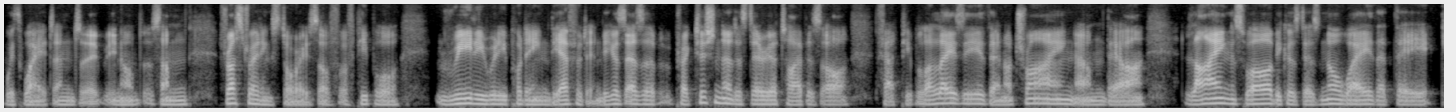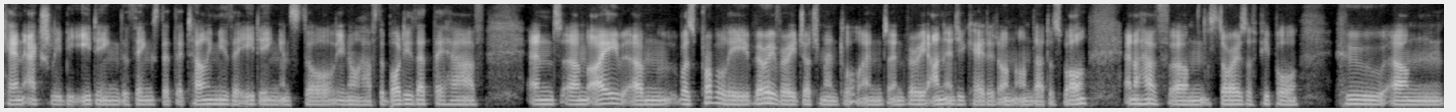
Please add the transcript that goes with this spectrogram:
with weight, and uh, you know some frustrating stories of of people really really putting the effort in. Because as a practitioner, the stereotype is, oh, fat people are lazy, they're not trying, um, they are lying as well because there's no way that they can actually be eating the things that they're telling me they're eating and still you know have the body that they have. And um, i um, was probably very very judgmental and and very uneducated on on that as well. And i have um, stories of people who um,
